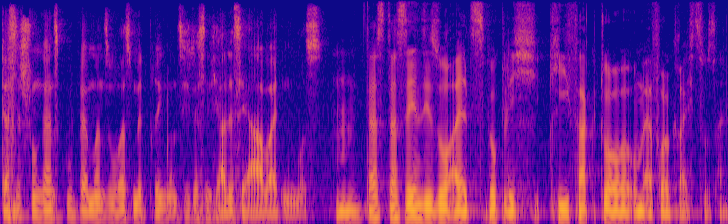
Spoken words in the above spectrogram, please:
das ist schon ganz gut, wenn man sowas mitbringt und sich das nicht alles erarbeiten muss. Hm, das, das sehen Sie so als wirklich Key-Faktor, um erfolgreich zu sein.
